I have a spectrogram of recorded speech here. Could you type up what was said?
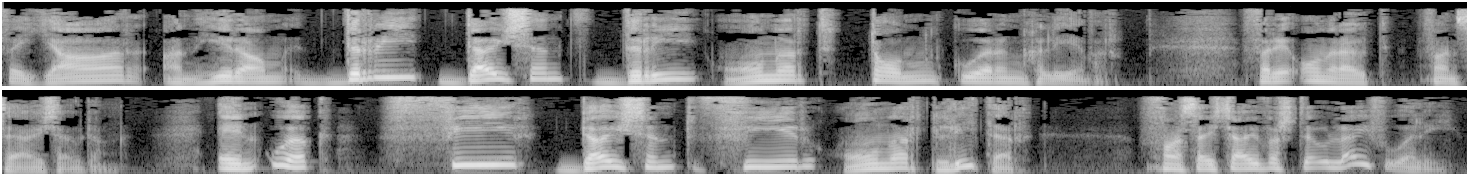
vir jaar aan Hiram 3300 ton koring gelewer vir die onderhoud van sy huishouding. En ook 4400 liter van sy suiwerste olyfolie.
